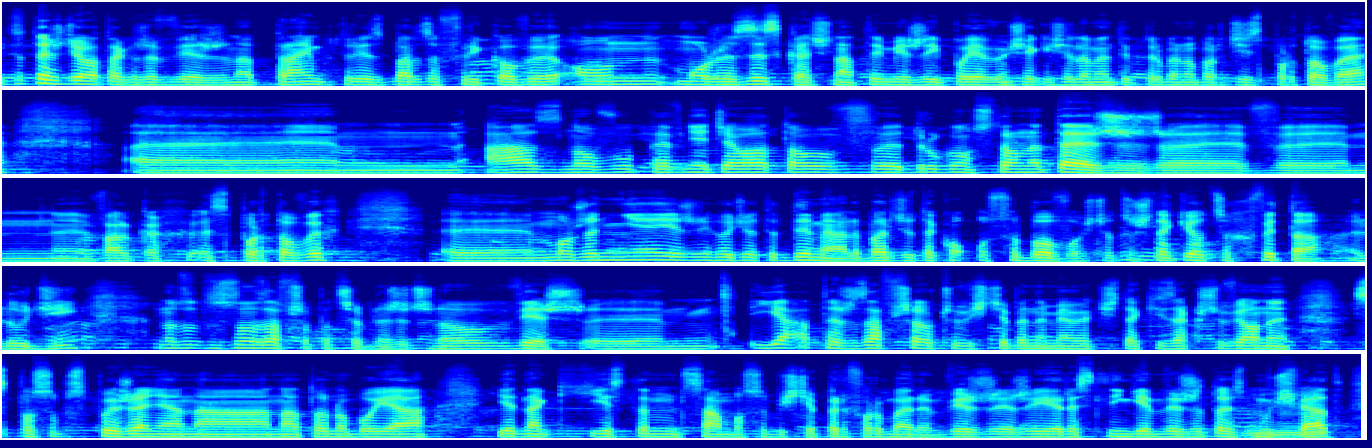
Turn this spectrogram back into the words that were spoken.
I to też działa tak, że wiesz, że na Prime, który jest bardzo freakowy, on może zyskać na tym, jeżeli pojawią się jakieś elementy, które będą bardziej sportowe. A znowu pewnie działa to w drugą stronę też, że w mm, walkach sportowych e, może nie jeżeli chodzi o te dymy, ale bardziej o taką osobowość, o coś takiego, co chwyta ludzi, no to to są zawsze potrzebne rzeczy. No wiesz, em, ja też zawsze oczywiście będę miał jakiś taki zakrzywiony sposób spojrzenia na, na to, no bo ja jednak jestem sam osobiście performerem, wiesz, że jeżeli wrestlingiem, wiesz, że to jest mój świat,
